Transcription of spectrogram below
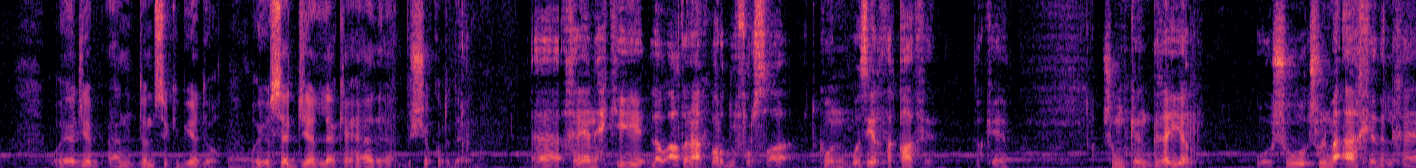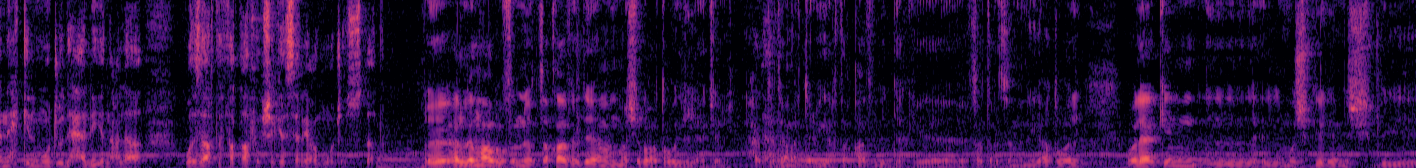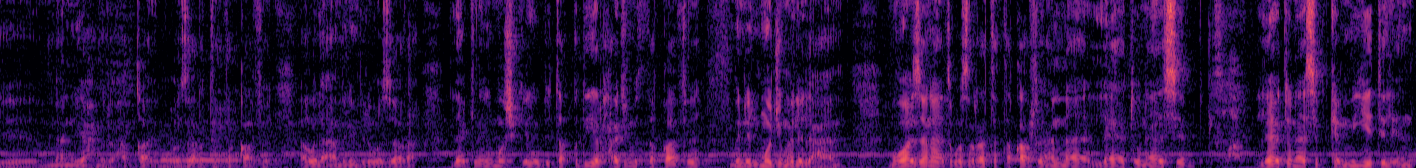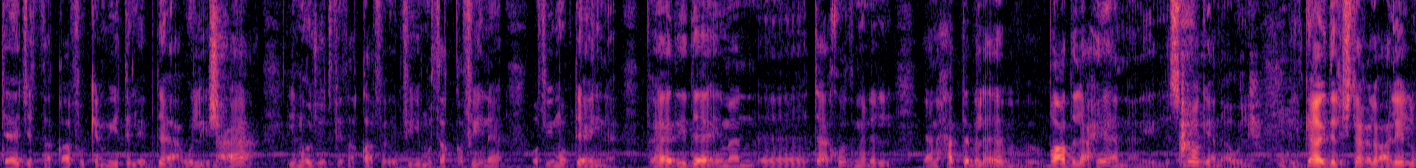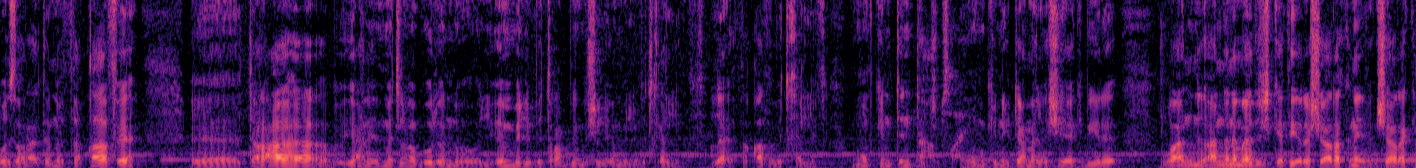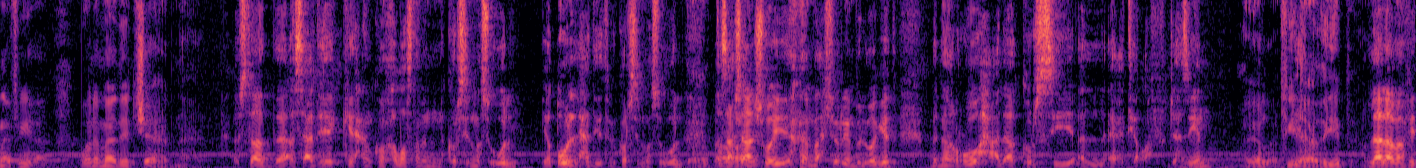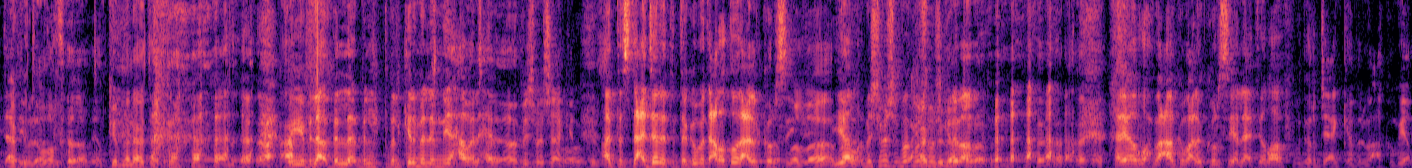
ويجب أن تمسك بيده ويسجل لك هذا بالشكر دائما. آه خلينا نحكي لو أعطيناك برضو الفرصة تكون وزير ثقافة أوكي؟ شو ممكن نتغير وشو شو المآخذ اللي خلينا نحكي الموجودة حاليا على وزارة الثقافة بشكل سريع وموجز أستاذ؟ آه، هلا معروف انه الثقافة دائما مشروع طويل الاجل حتى تعمل تغيير ثقافي بدك آه، فترة زمنية أطول. ولكن المشكلة مش بمن يحمل حقائب وزارة الثقافة أو العاملين بالوزارة لكن المشكلة بتقدير حجم الثقافة من المجمل العام. موازنات وزارات الثقافة عندنا لا تناسب لا تناسب كمية الإنتاج الثقافي وكمية الإبداع والإشعاع الموجود في ثقافة في مثقفينا وفي مبدعينا فهذه دائما آه، تأخذ من ال يعني حتى بعض الأحيان يعني السلوجان أو الجايد اللي اشتغلوا عليه الوزارات إنه الثقافة ترعاها يعني مثل ما بقولوا إنه الأم اللي بتربي مش الأم اللي بتخلف. لا الثقافة بتخلف وممكن تنتج نعم صحيح. وممكن تعمل أشياء كبيرة. وعندنا نماذج كثيرة شاركنا شاركنا فيها ونماذج شاهدناها. أستاذ أسعد هيك إحنا نكون خلصنا من كرسي المسؤول. يطول الحديث بكرسي المسؤول بس عشان شوي محشورين بالوقت بدنا نروح على كرسي الاعتراف. جاهزين؟ يلا في تعذيب؟ لا لا ما في تعذيب. كيف بدنا في لا بال... بال... بالكلمة المنيحة والحلوة ما فيش مشاكل. أنت استعجلت أنت قمت على طول على الكرسي. والله يلا مش مش مش مشكلة خلينا نروح معاكم على كرسي الاعتراف ونرجع نكمل معاكم. يلا.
